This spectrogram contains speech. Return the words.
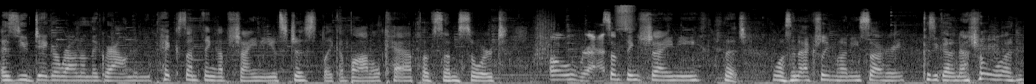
as you dig around on the ground and you pick something up shiny, it's just like a bottle cap of some sort. Oh, rats. Something shiny that wasn't actually money, sorry, because you got a natural one.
